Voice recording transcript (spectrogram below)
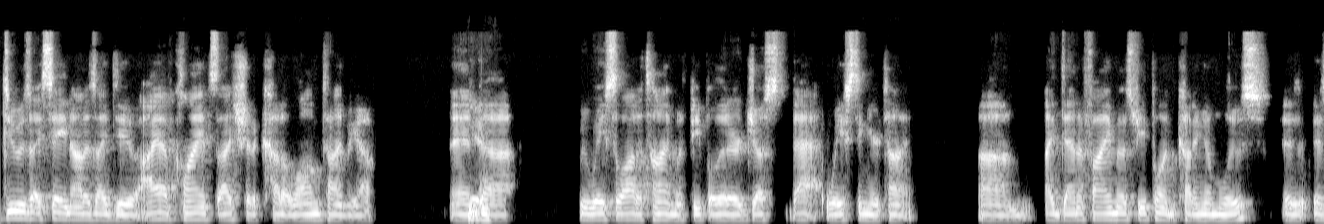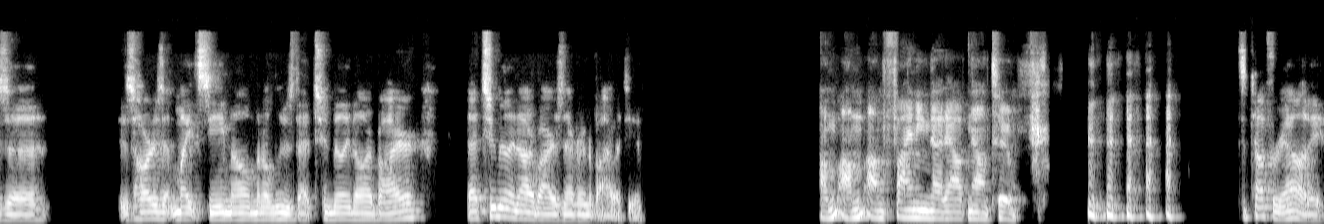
do as I say, not as I do. I have clients I should have cut a long time ago. And yeah. uh, we waste a lot of time with people that are just that, wasting your time. Um, identifying those people and cutting them loose is, is a as hard as it might seem. Oh, I'm going to lose that two million dollar buyer. That two million dollar buyer is never going to buy with you. I'm I'm I'm finding that out now too. it's a tough reality.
